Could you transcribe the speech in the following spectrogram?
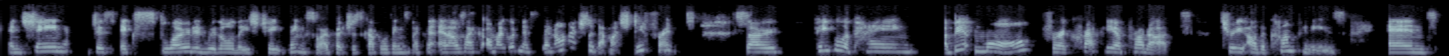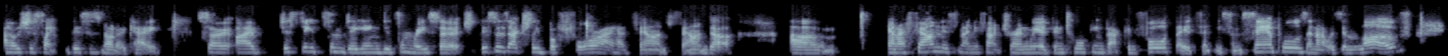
and Shein just exploded with all these cheap things. So I purchased a couple of things like that. And I was like, oh my goodness, they're not actually that much different. So people are paying a bit more for a crappier product through other companies. And I was just like, this is not okay. So I just did some digging, did some research. This was actually before I had found Foundr. Um, and I found this manufacturer, and we had been talking back and forth. They had sent me some samples, and I was in love.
